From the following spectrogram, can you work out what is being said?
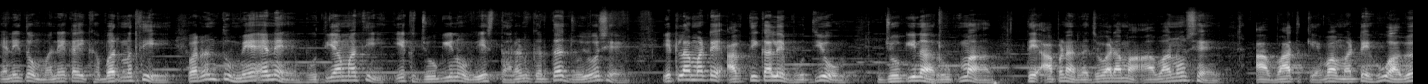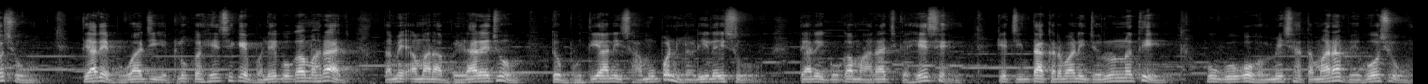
એની તો મને કાંઈ ખબર નથી, પરંતુ મેં એને ભૂતિયામાંથી એક જોગીનો વેશ ધારણ કરતા જોયો છે. એટલા માટે આવતીકાલે ભૂતિયો જોગીના રૂપમાં તે આપણા રજવાડામાં આવવાનો છે. આ વાત કહેવા માટે હું આવ્યો છું. ત્યારે ભુવાજી એટલું કહે છે કે, ભલે ગોગા મહારાજ, તમે અમારા ભેળા રહેજો, તો ભૂતિયાની સામું પણ લડી લઈશું. ત્યારે ગોગા મહારાજ કહે છે કે, ચિંતા કરવાની જરૂર નથી, હું ગોગો હંમેશા તમારા ભેગો છું.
